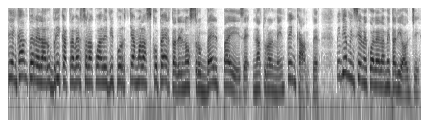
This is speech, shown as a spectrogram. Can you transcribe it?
Italia in Camper è la rubrica attraverso la quale vi portiamo alla scoperta del nostro bel paese, naturalmente in camper. Vediamo insieme qual è la meta di oggi.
